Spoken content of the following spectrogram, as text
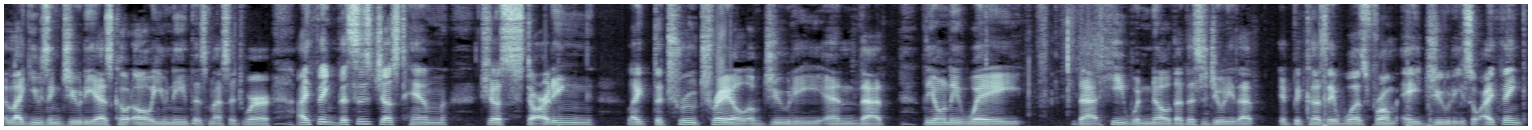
like using Judy as code. Oh, you need this message. Where I think this is just him just starting like the true trail of Judy, and that the only way that he would know that this is Judy that it because it was from a Judy. So I think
